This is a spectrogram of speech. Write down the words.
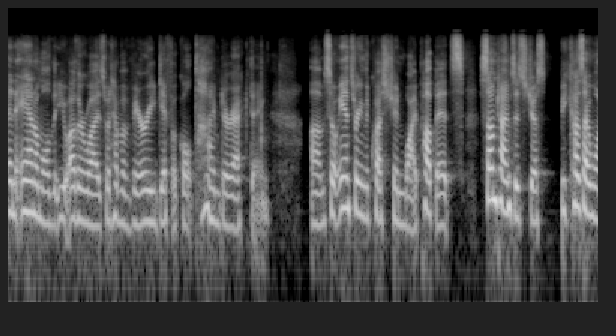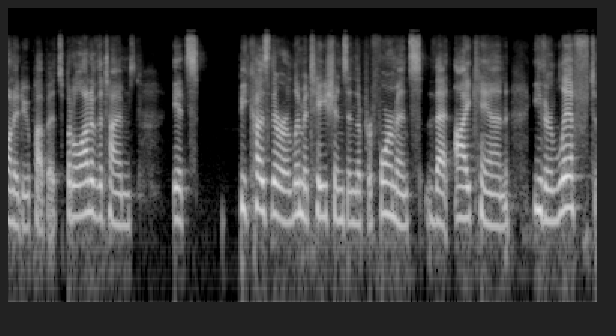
an animal that you otherwise would have a very difficult time directing. Um, so answering the question why puppets, sometimes it's just because I want to do puppets, but a lot of the times it's because there are limitations in the performance that I can either lift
